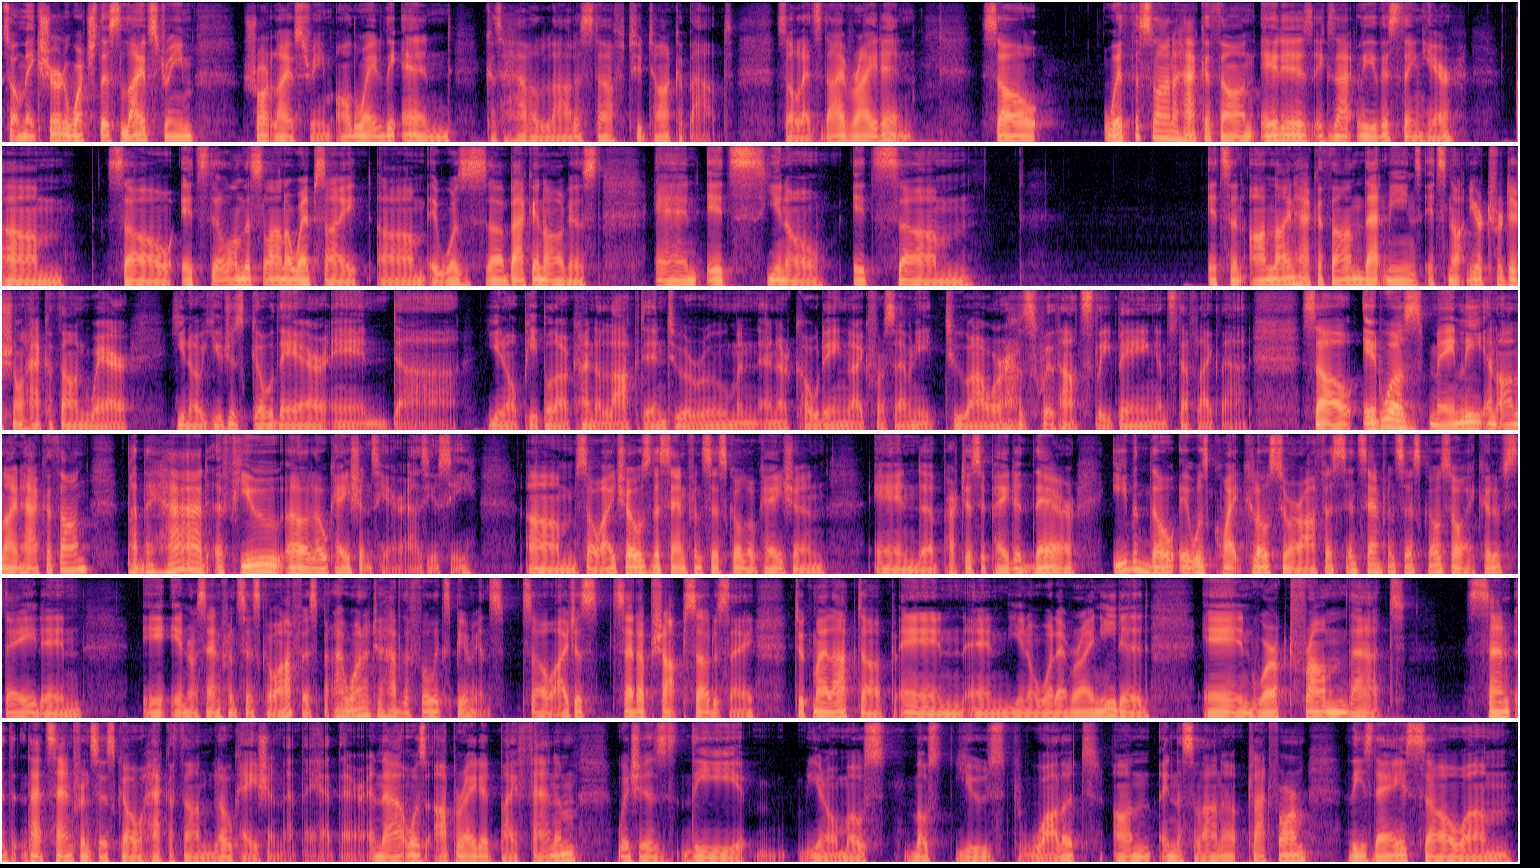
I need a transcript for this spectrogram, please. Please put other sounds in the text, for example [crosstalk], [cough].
So make sure to watch this live stream, short live stream, all the way to the end, because I have a lot of stuff to talk about. So let's dive right in. So with the Solana hackathon, it is exactly this thing here. Um, so it's still on the Solana website. Um, it was uh, back in August, and it's you know it's um, it's an online hackathon. That means it's not your traditional hackathon where you know you just go there and uh, you know people are kind of locked into a room and, and are coding like for 72 [laughs] hours without sleeping and stuff like that so it was mainly an online hackathon but they had a few uh, locations here as you see um, so i chose the san francisco location and uh, participated there even though it was quite close to our office in san francisco so i could have stayed in in our San Francisco office, but I wanted to have the full experience. So I just set up shop, so to say, took my laptop and and you know whatever I needed, and worked from that San that San Francisco hackathon location that they had there, and that was operated by Phantom, which is the you know most most used wallet on in the Solana platform these days. So um,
